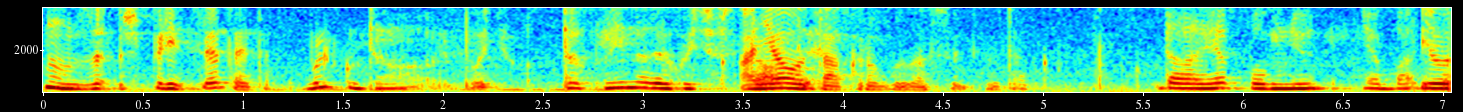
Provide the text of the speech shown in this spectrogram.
Ну, за- шприц, це, так, бульк. Да, я поняла. Так, мені треба якось А встати. я отак робила собі, отак. Да, я пам'ятаю, я бачила. І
